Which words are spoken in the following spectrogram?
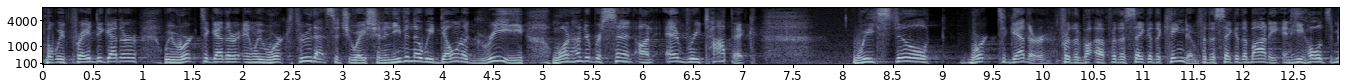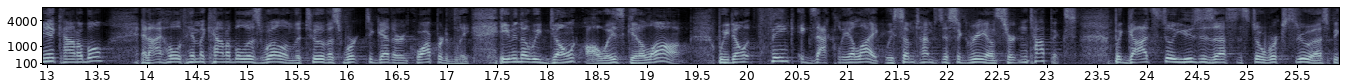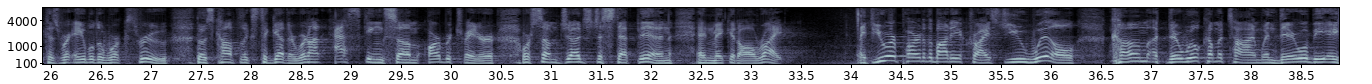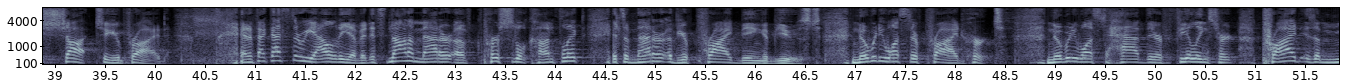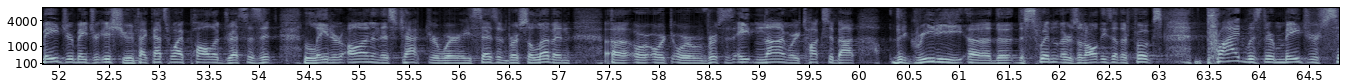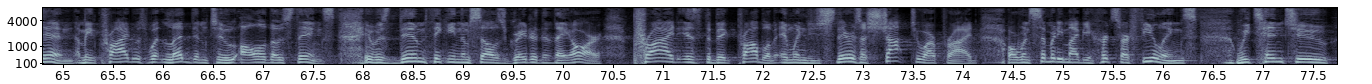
But we prayed together, we worked together, and we worked through that situation. And even though we don't agree 100% on every topic, we still work together for the, uh, for the sake of the kingdom, for the sake of the body. And he holds me accountable, and I hold him accountable as well. And the two of us work together and cooperatively, even though we don't always get along. We don't think exactly alike. We sometimes disagree on certain topics. But God still uses us and still works through us because we're able to work through those conflicts together. We're not asking some arbitrator or some judge to step in and make it all right if you are part of the body of Christ, you will come, there will come a time when there will be a shot to your pride. And in fact, that's the reality of it. It's not a matter of personal conflict. It's a matter of your pride being abused. Nobody wants their pride hurt. Nobody wants to have their feelings hurt. Pride is a major, major issue. In fact, that's why Paul addresses it later on in this chapter where he says in verse 11, uh, or, or, or, verses 8 and 9, where he talks about the greedy, uh, the, the swindlers and all these other folks. Pride was was their major sin. I mean, pride was what led them to all of those things. It was them thinking themselves greater than they are. Pride is the big problem. And when there's a shot to our pride, or when somebody maybe hurts our feelings, we tend to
